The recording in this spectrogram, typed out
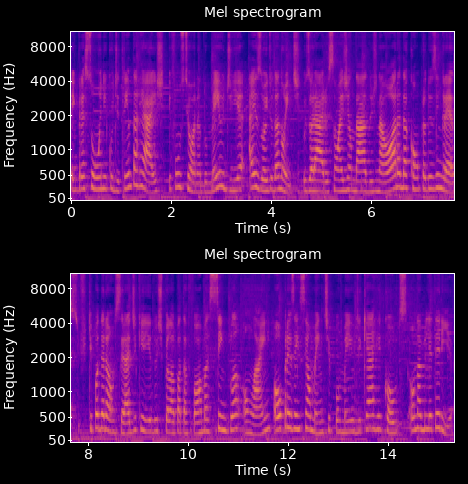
tem preço único de 30 reais e funciona do meio-dia às 8 da noite. Os horários são agendados na hora da compra dos ingressos, que poderão ser adquiridos pela plataforma Simpla online ou presencialmente por meio de QR Codes ou na bilheteria.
